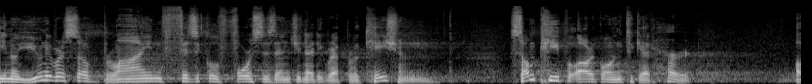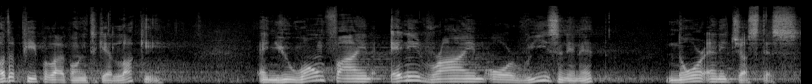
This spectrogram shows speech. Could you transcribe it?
in a universe of blind physical forces and genetic replication, some people are going to get hurt, other people are going to get lucky, and you won't find any rhyme or reason in it nor any justice.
